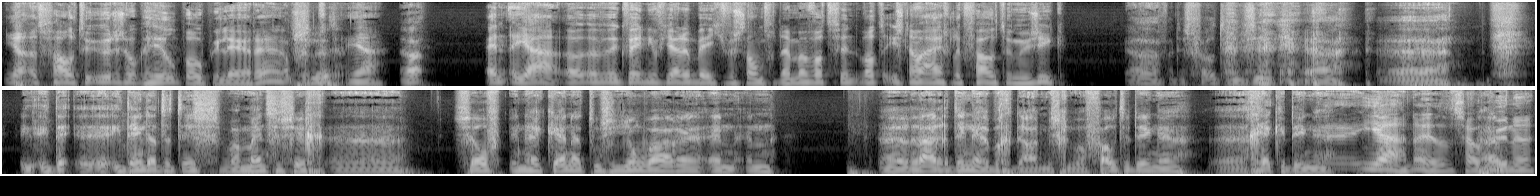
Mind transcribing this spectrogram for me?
ja, het Foute Uur is ook heel populair, hè? Absoluut. Ja. Ja. En eh, ja, eh, ik weet niet of jij er een beetje verstand van hebt, maar wat, vind, wat is nou eigenlijk foute muziek? Ja, wat is foute muziek? ja, eh, ik, ik, de- eh, ik denk dat het is waar mensen zich eh, zelf in herkennen toen ze jong waren en, en eh, rare dingen hebben gedaan. Misschien wel foute dingen, eh, gekke dingen. Eh, Ja, nou ja, dat zou kunnen.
